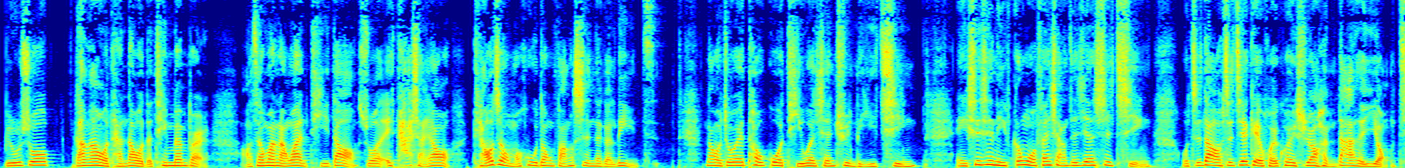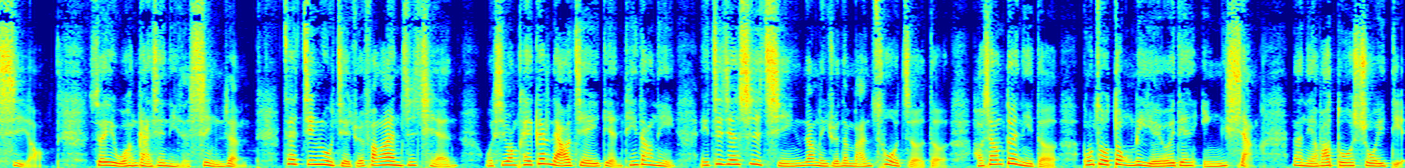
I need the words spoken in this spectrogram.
比如说，刚刚我谈到我的 team member 啊，在万蓝万提到说，诶，他想要调整我们互动方式那个例子。那我就会透过提问先去厘清，诶，谢谢你跟我分享这件事情。我知道直接给回馈需要很大的勇气哦，所以我很感谢你的信任。在进入解决方案之前，我希望可以更了解一点。听到你，诶，这件事情让你觉得蛮挫折的，好像对你的工作动力也有一点影响。那你要不要多说一点？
